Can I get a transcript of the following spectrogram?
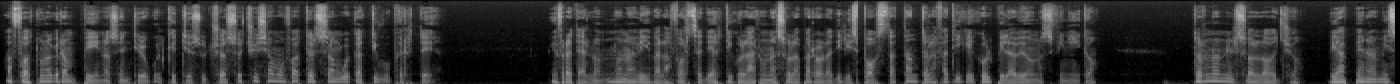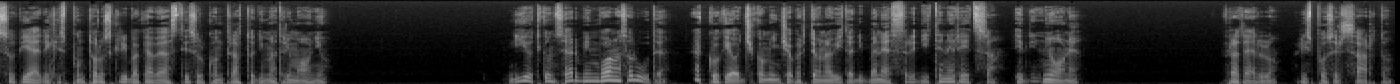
Ha fatto una gran pena sentire quel che ti è successo e ci siamo fatti il sangue cattivo per te. Mio fratello non aveva la forza di articolare una sola parola di risposta, tanto la fatica e i colpi l'avevano sfinito. Tornò nel suo alloggio. Vi ha appena messo piede che spuntò lo scriba che aveva steso il contratto di matrimonio. Dio ti conservi in buona salute. Ecco che oggi comincia per te una vita di benessere, di tenerezza e di unione. Fratello, rispose il sarto,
